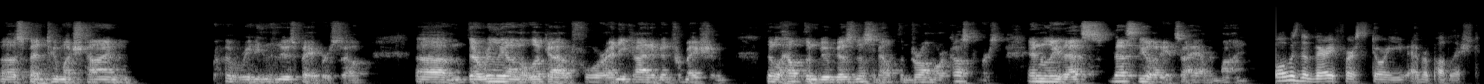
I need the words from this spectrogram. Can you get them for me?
uh, spend too much time reading the newspaper, so um, they're really on the lookout for any kind of information that'll help them do business and help them draw more customers. And really, that's that's the audience I have in mind. What was the very first story you ever published?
